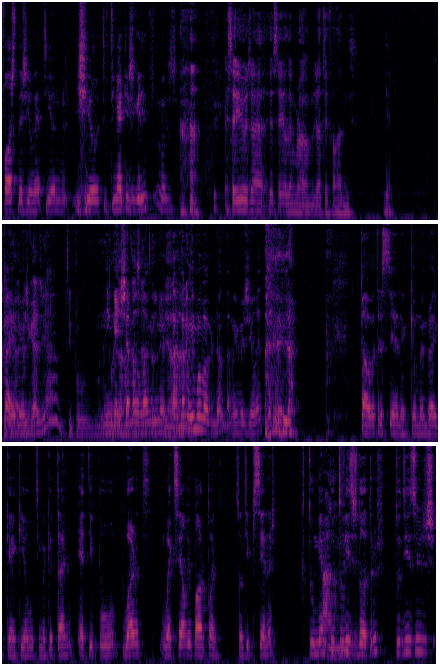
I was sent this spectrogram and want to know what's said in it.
falaste da Gillette e eu, e eu tipo, tinha aqui escrito, mas. Essa aí eu já. Essa aí eu lembrava-me já ter falado nisso. Yeah. Que Pá, é os gajos, yeah, tipo. Ninguém chama a menina. centro. ah, Yeah, dá-me aí uma Bob. Não, dá-me aí uma Gillette. Yeah. Pá, outra cena que eu me lembrei, que é aqui a última que eu tenho, é tipo Word, o Excel e o PowerPoint. São tipo cenas que tu, mesmo Ah, que utilizes de outros, tu dizes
